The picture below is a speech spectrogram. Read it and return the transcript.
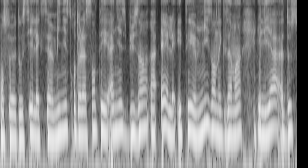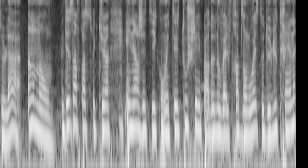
Dans ce dossier, l'ex-ministre de la Santé Agnès Buzyn a, elle, été mise en examen il y a de cela un an. Des infrastructures énergétiques ont été touchées par de nouvelles frappes dans l'ouest de l'Ukraine.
